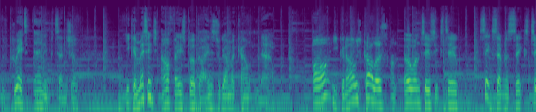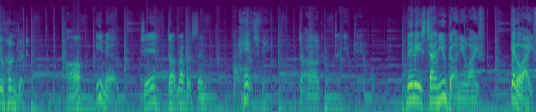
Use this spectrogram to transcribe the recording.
with great earning potential, you can message our Facebook or Instagram account now. Or you can always call us on 01262 676 200 or email j.robertson at hfig.org.uk. Maybe it's time you got a new life. Get a life.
